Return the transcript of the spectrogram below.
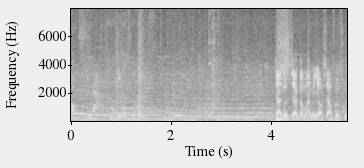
好吃啊？到底为什么？加就加，干嘛还没咬下嘴唇？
